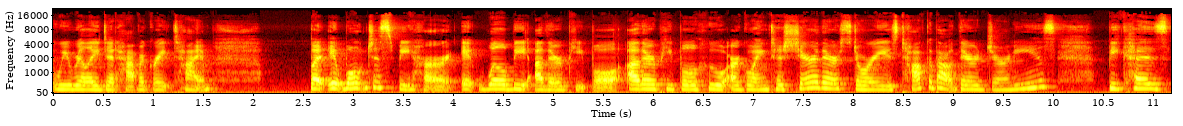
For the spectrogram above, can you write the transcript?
we really did have a great time. But it won't just be her, it will be other people, other people who are going to share their stories, talk about their journeys, because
